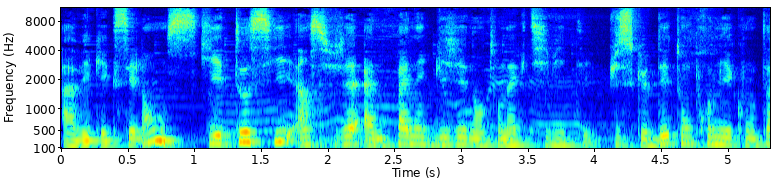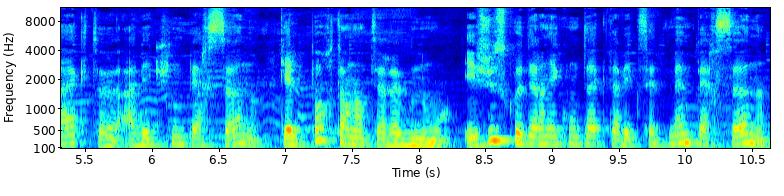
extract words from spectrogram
avec excellence, qui est aussi un sujet à ne pas négliger dans ton activité, puisque dès ton premier contact euh, avec une personne, qu'elle porte un intérêt ou non, hein, et jusqu'au dernier contact avec cette même personne,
